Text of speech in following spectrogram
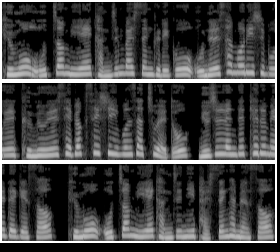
규모 5.2의 강진 발생 그리고 오늘 3월 25일 금요일 새벽 3시 2분 4초에도 뉴질랜드 케르메덱에서 규모 5.2의 강진이 발생하면서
